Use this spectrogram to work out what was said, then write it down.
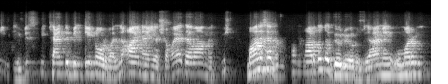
bildiğimiz bir kendi bildiği normalini aynen yaşamaya devam etmiş. Maalesef onlarda da görüyoruz. Yani umarım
